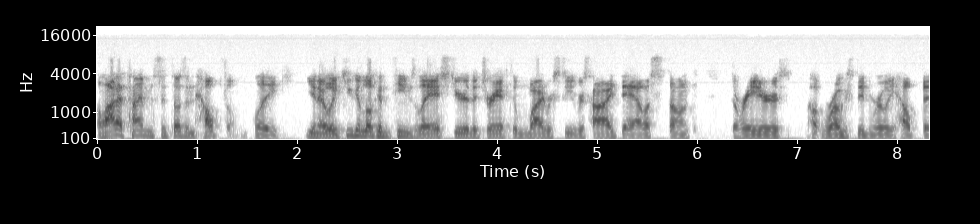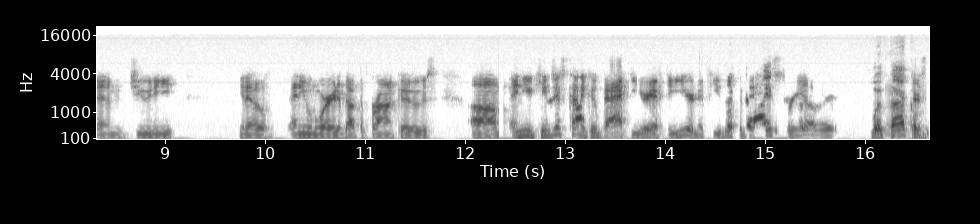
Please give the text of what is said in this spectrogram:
a lot of times it doesn't help them. Like, you know, like you can look at the teams last year that drafted wide receivers high. Dallas stunk. The Raiders, Ruggs didn't really help them. Jeudy, you know, anyone worried about the Broncos. Um, and you can just kind of go back year after year. And if you look at the history of it, with there's-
